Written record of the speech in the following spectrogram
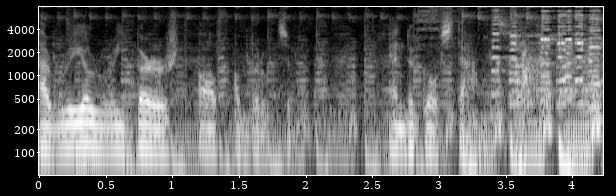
a real rebirth of Abruzzo and the ghost towns.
